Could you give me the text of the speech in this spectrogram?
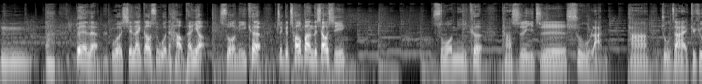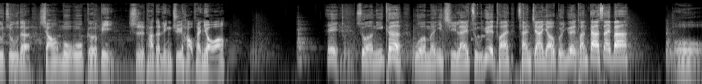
嗯啊，对了，我先来告诉我的好朋友索尼克这个超棒的消息。索尼克，他是一只树懒，他住在 QQ 猪的小木屋隔壁，是他的邻居好朋友哦。嘿，索尼克，我们一起来组乐团，参加摇滚乐团大赛吧。哦。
